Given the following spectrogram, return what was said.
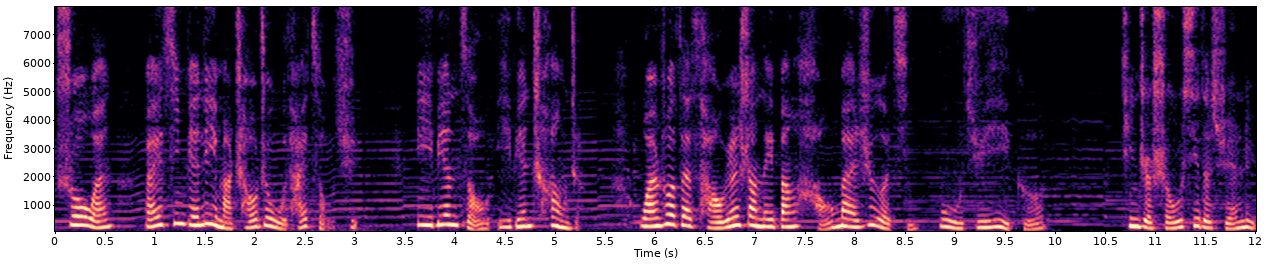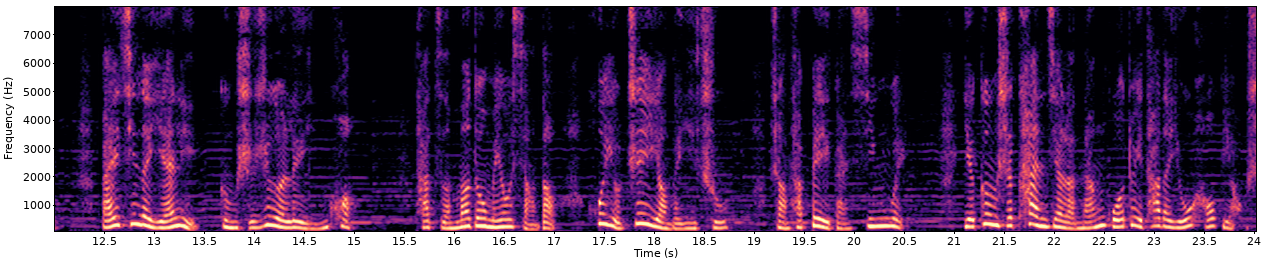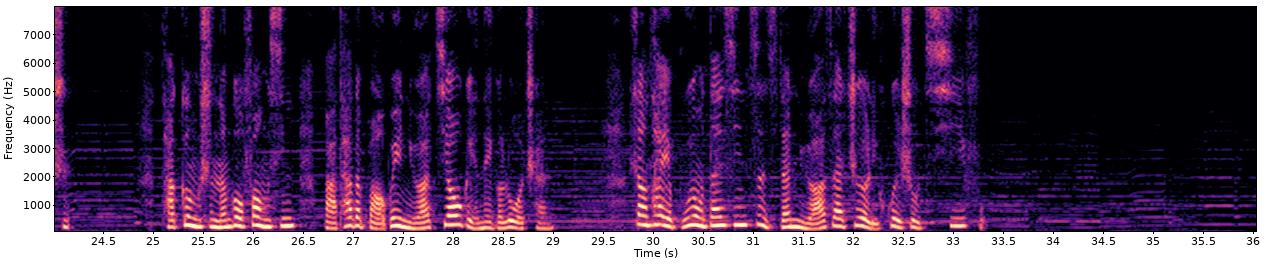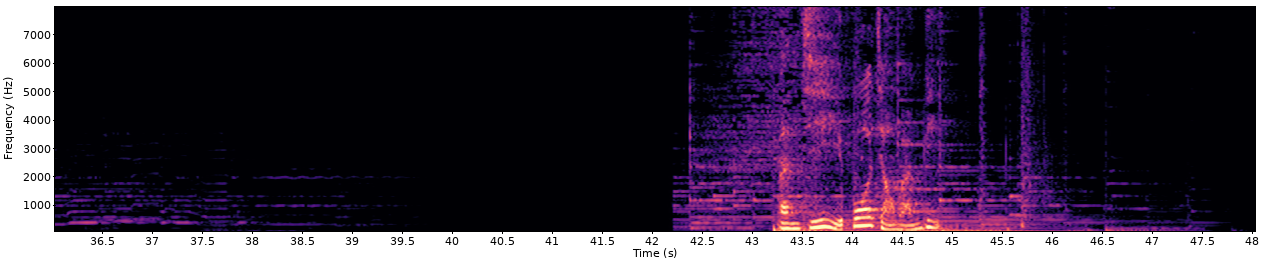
说完。白青便立马朝着舞台走去，一边走一边唱着，宛若在草原上那般豪迈热情，不拘一格。听着熟悉的旋律，白青的眼里更是热泪盈眶。他怎么都没有想到会有这样的一出，让他倍感欣慰，也更是看见了南国对他的友好表示。他更是能够放心把他的宝贝女儿交给那个洛尘。让他也不用担心自己的女儿在这里会受欺负。本集已播讲完毕。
